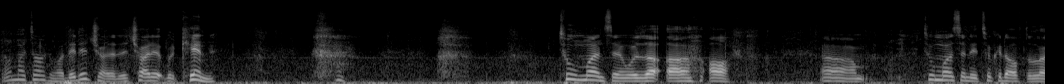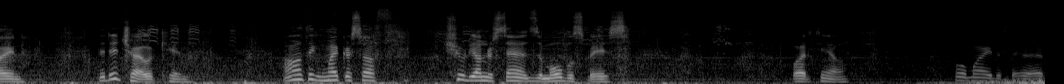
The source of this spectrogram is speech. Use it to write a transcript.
What am I talking about? They did try it. They tried it with Kin. two months and it was uh, uh, off. Um, two months and they took it off the line. They did try it with Kin. I don't think Microsoft truly understands the mobile space. But you know, who am I to say that?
